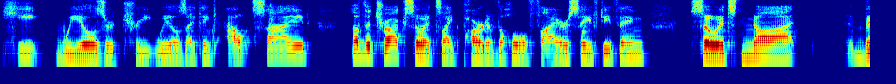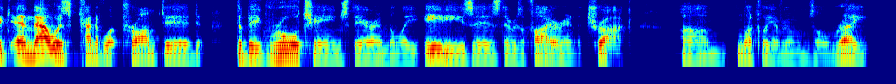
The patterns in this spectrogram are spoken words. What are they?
heat wheels or treat wheels, I think, outside of the truck. So it's like part of the whole fire safety thing. So it's not big. And that was kind of what prompted the big rule change there in the late 80s is there was a fire in a truck. Um, luckily everyone was all right.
